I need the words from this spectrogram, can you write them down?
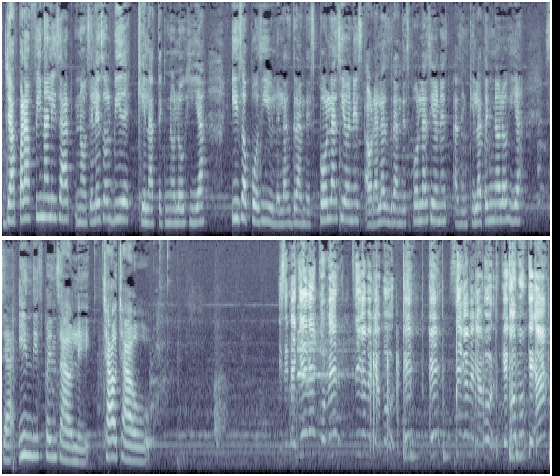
Ya para finalizar, no se les olvide que la tecnología hizo posible las grandes poblaciones, ahora las grandes poblaciones hacen que la tecnología sea indispensable. Chao, chao. Cómo? ¿Qué ah?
